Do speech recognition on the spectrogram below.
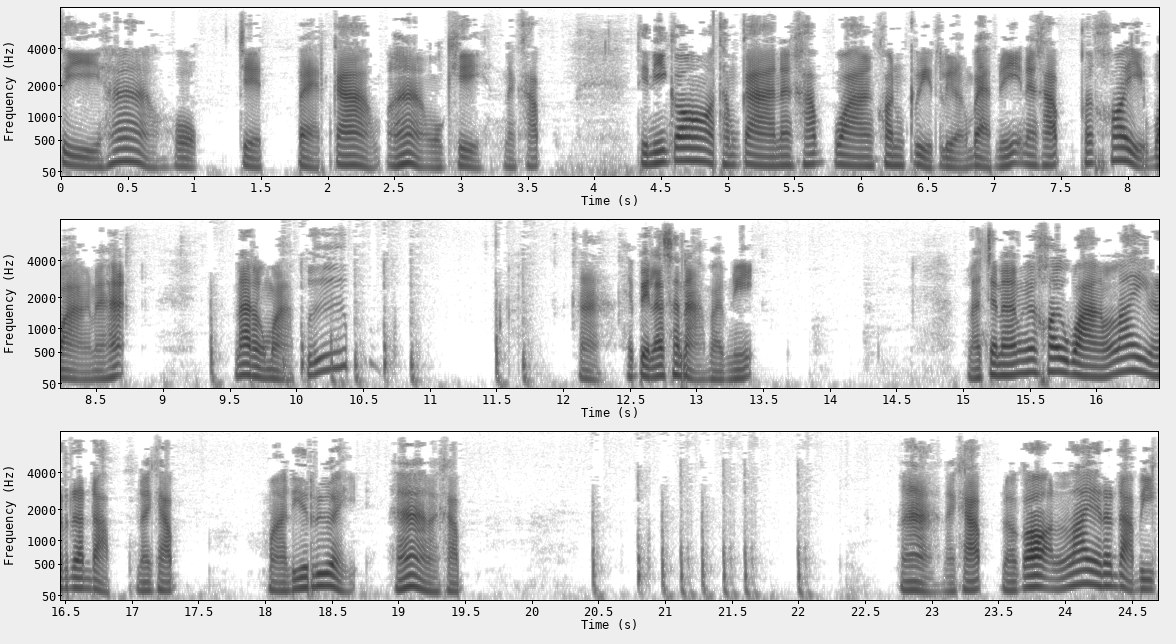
4 5 6 7 8 9อ่าโอเคนะครับ ทีนี้ก็ทำการนะครับวางคอนกรีตเหลืองแบบนี้นะครับ ค่อยๆ วางนะฮะลาดลงมาปุ๊บอ่าให้เป็นลักษณะแบบนี้ หลังจากนั้นค่อยๆวางไล่ระดับนะครับ มาเรื่อยๆอ่านะครับ อ่านะครับ แล้วก็ไล่ระดับอีก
